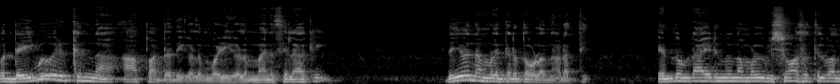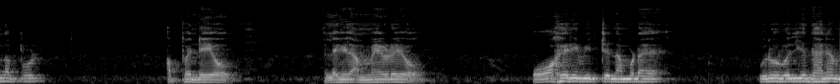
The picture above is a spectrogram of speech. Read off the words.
അപ്പോൾ ദൈവം ഒരുക്കുന്ന ആ പദ്ധതികളും വഴികളും മനസ്സിലാക്കി ദൈവം നമ്മൾ ഇത്രത്തോളം നടത്തി. എന്തുണ്ടായിരുന്നു നമ്മൾ വിശ്വാസത്തിൽ വന്നപ്പോൾ? അപ്പന്റെയോ അല്ലെങ്കിൽ അമ്മയുടെയോ ഓഹരി വിറ്റ് നമ്മുടെ ഒരു വലിയ ധനം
